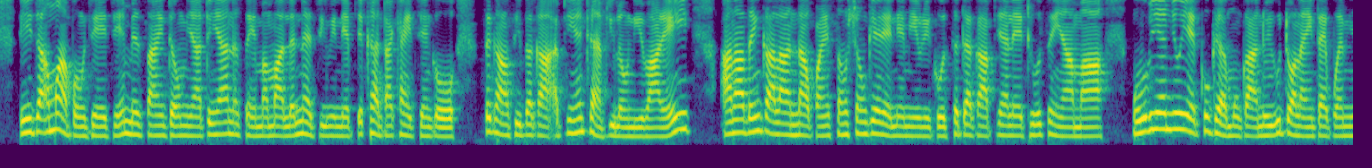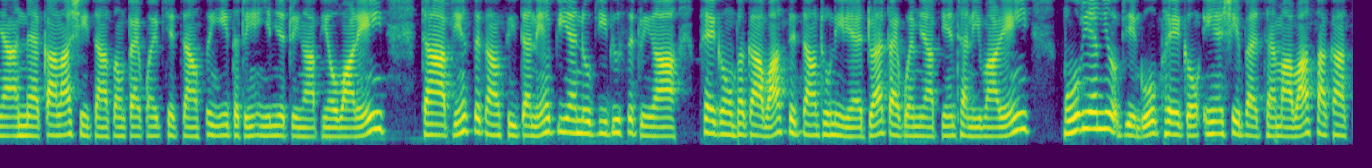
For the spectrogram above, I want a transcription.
။လေကြောင်းမှပုံကျဲခြင်းမစ်ဆိုင်တုံးများ120မမလက်နက်ကြီးတွေနဲ့ပစ်ခတ်တိုက်ခိုက်ခြင်းကိုစစ်ကောင်စီဘက်ကအပြင်းထန်ပြုလုပ်နေပါတယ်။အာနာသိန်းကာလနောက်ပိုင်းဆုံးရှုံးခဲ့တဲ့နေမျိုးတွေကိုစစ်တပ်ကပြန်လည်ထိုးဆင်ရမှာမိုးပြဲမျိုးရဲ့ခုခံမှုကຫນွေဦးတော်လိုင်းတိုက်ပွဲများအနက်ကာလရှည်ကြာဆုံးတိုက်ပွဲဖြစ်ကြောင်းစစ်ရေးသတင်းအရင်းမြစ်တွေကပြောပါတယ်။ဒါအပြင်စစ်ကောင်စီတပ်နဲ့ PNO ပြည်သူစစ်တွေကဖဲကုံဘက်ကပါစစ်ကြောင်းထိုးနေတဲ့အတွက်တိုက်ပွဲများပြင်းထန်နေပါတယ်။မိုးပြဲမျိုးအပြင်ကိုဖဲကုံအင်းအရှိဘတ်ချမ်းမှာပါစကားစ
